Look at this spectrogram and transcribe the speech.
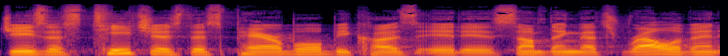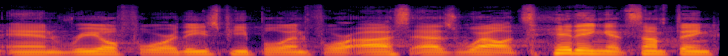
Jesus teaches this parable because it is something that's relevant and real for these people and for us as well. It's hitting at something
